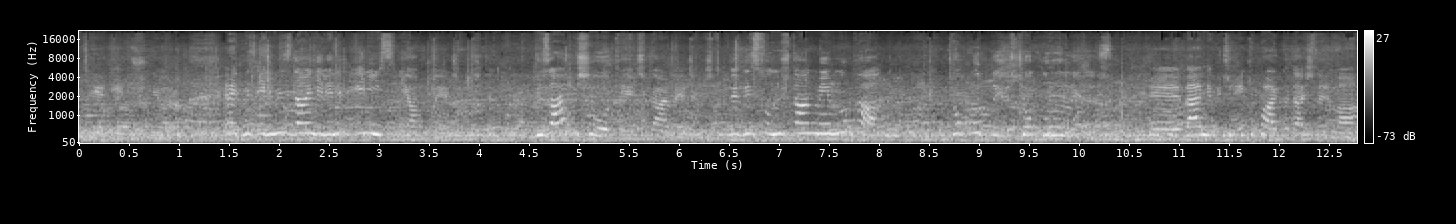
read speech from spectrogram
ortaya diye düşünüyorum. Evet biz elimizden gelenin en iyisini yapmaya çalıştık. Güzel bir şey ortaya çıkarmaya çalıştık ve biz sonuçtan memnun kaldık. Çok mutluyuz, çok gururluyuz. E, ben de bütün ekip arkadaşlarıma,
